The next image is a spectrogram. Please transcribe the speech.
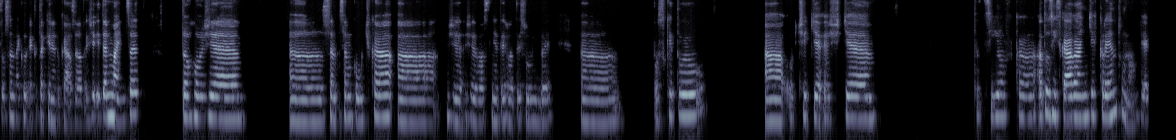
to jsem jako, jako taky nedokázala. Takže i ten mindset toho, že uh, jsem, jsem koučka a že, že vlastně tyhle ty služby uh, poskytuju. A určitě ještě ta cílovka a to získávání těch klientů, no. Jak,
